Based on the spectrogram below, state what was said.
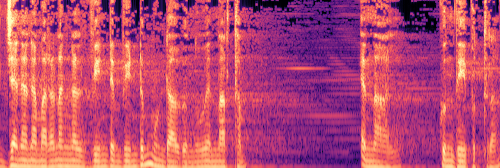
ജനന മരണങ്ങൾ വീണ്ടും വീണ്ടും ഉണ്ടാകുന്നു എന്നർത്ഥം. എന്നാൽ കുന്തിപുത്ര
